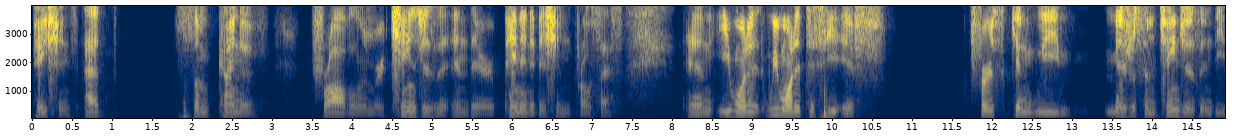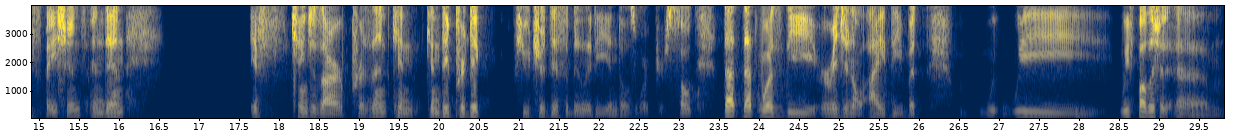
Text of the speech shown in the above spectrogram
patients had some kind of problem or changes in their pain inhibition process and he wanted we wanted to see if first can we measure some changes in these patients and then if changes are present can can they predict future disability in those workers? So that that was the original idea but we we've published a um,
